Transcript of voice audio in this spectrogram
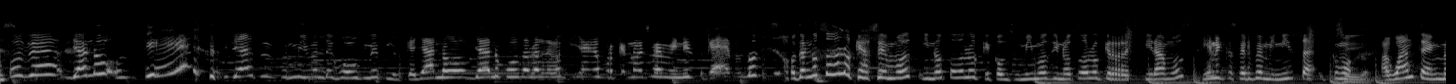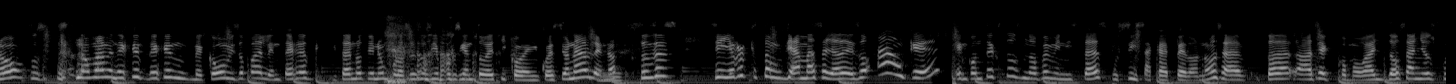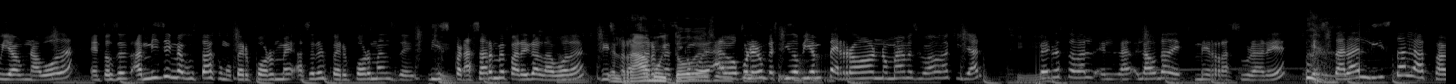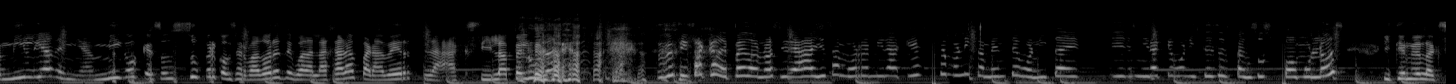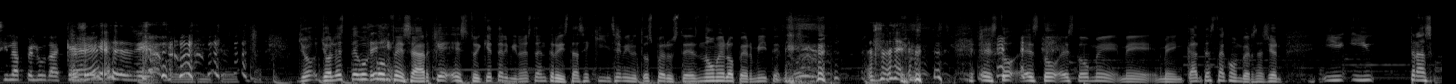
O sea, ya no, ¿qué? Ya es un nivel de wokeness en el que ya no, ya no podemos hablar de maquillaje porque no es feminista. ¿Qué? Pues no. O sea, no todo lo que hacemos y no todo lo que consumimos y no todo lo que respiramos tiene que ser feminista. Es como, Sí. aguanten, ¿no? Pues no mames, dejen, dejen, me como mi sopa de lentejas que quizá no tiene un proceso 100% ético e incuestionable, ¿no? Entonces, Sí, yo creo que estamos ya más allá de eso, aunque en contextos no feministas, pues sí saca de pedo, ¿no? O sea, toda, hace como dos años fui a una boda, entonces a mí sí me gustaba como performe, hacer el performance de disfrazarme para ir a la boda. Ah, el disfrazarme ramo y así todo como de, eso, "Ah, voy a poner un vestido bien perrón, no mames, me voy a maquillar. Sí. Pero estaba la, la onda de, me rasuraré, estará lista la familia de mi amigo que son súper conservadores de Guadalajara para ver la axila peluda. Entonces sí saca de pedo, ¿no? Así de, ay, esa morra, mira, qué hegemónicamente bonita es, mira qué bonitos están sus pómulos y tiene la axila peluda, ¿qué? Sí, sí. Yo, yo les tengo que Sí. confesar que estoy que termino esta entrevista hace 15 minutos, pero ustedes no me lo permiten. esto, esto, esto me, me, me encanta esta conversación. Y, y tras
